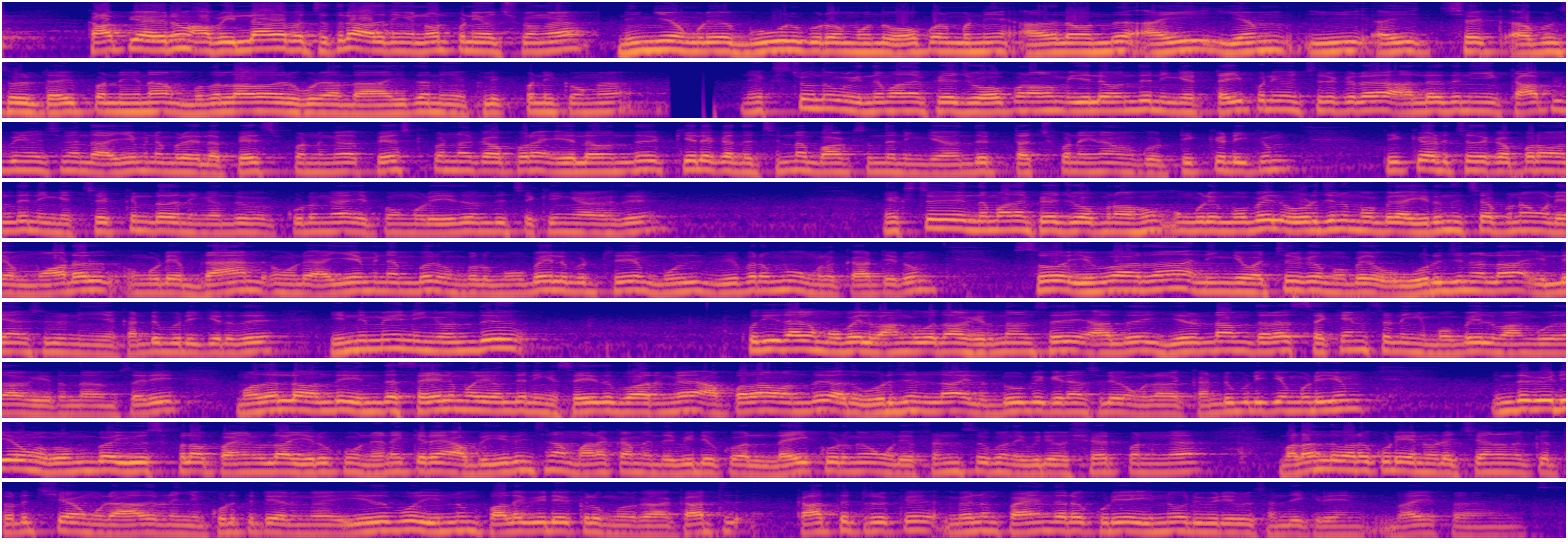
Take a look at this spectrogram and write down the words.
காப்பி ஆயிரும். அப்படி இல்லாத பட்சத்தில் அதை நீங்கள் நோட் பண்ணி வச்சுக்கோங்க. நீங்கள் உங்களுடைய கூகுள் குரோம் வந்து ஓப்பன் பண்ணி அதில் வந்து ஐஎம்இஐ செக் அப்படின்னு சொல்லி டைப் பண்ணிங்கன்னா முதலாவது இருக்கக்கூடிய அந்த இதை நீங்கள் கிளிக் பண்ணிக்கோங்க. நெக்ஸ்ட் வந்து உங்களுக்கு இந்த மாதிரி பேஜ் ஓப்பன் ஆகும். இதில் வந்து நீங்கள் டைப் பண்ணி வச்சிருக்கிற அல்லது நீங்கள் காப்பி பண்ணி வச்சுக்க அந்த ஐஎம் நம்பரை இதில் பேஸ்ட் பண்ணுங்கள் பேஸ்ட் பண்ணதுக்கப்புறம் இதில் வந்து கீழே அந்த சின்ன பாக்ஸ் வந்து நீங்கள் வந்து டச் பண்ணிங்கன்னா உங்களுக்கு ஒரு டிக் அடிக்கும். டிக் அடித்ததுக்கப்புறம் வந்து நீங்கள் செக்குன்றதை நீங்கள் வந்து கொடுங்க. இப்போ உங்களுடைய இது வந்து செக்கிங் ஆகுது. நெக்ஸ்ட்டு இந்த மாதிரி பேஜ் ஓப்பன் ஆகும். உங்களுடைய மொபைல் ஒரிஜினல் மொபைலாக இருந்துச்சு அப்படின்னா உங்களுடைய மாடல் உங்களுடைய பிராண்ட் உங்களுடைய ஐஎம்இ நம்பர் உங்கள் மொபைல் பற்றிய முள் விவரமும் உங்களுக்கு காட்டிடும். ஸோ இவ்வாறு தான் நீங்கள் வச்சுருக்கிற மொபைல் ஒரிஜினலாக இல்லையான்னு சொல்லி நீங்கள் கண்டுபிடிக்கிறது. இன்னுமே நீங்கள் வந்து புதிதாக மொபைல் வாங்குவதாக இருந்தாலும் சரி அது இரண்டாம் தர செகண்ட்ஸில் நீங்கள் மொபைல் வாங்குவதாக இருந்தாலும் சரி முதல்ல வந்து இந்த செயல்முறை வந்து நீங்கள் செய்து பாருங்கள் அப்போ தான் வந்து அது ஒரிஜினலாக இல்லை டூப்ளிகேட்டாக சொல்லி உங்களால் கண்டுபிடிக்க முடியும். இந்த வீடியோ உங்களுக்கு ரொம்ப யூஸ்ஃபுல்லாக பயனுள்ளாக இருக்கும் நினைக்கிறேன். அப்படி இருந்துச்சுன்னா மறக்காமல் இந்த வீடியோக்கு ஒரு லைக் கொடுங்க. உங்களுடைய ஃப்ரெண்ட்ஸுக்கும் இந்த வீடியோ ஷேர் பண்ணுங்கள் வளர்ந்து வரக்கூடிய என்னுடைய சேனலுக்கு தொடர்ச்சியாக உங்களுடைய ஆதரவு நீங்கள் கொடுத்துட்டே இருங்க. இதுபோல் இன்னும் பல வீடியோக்கள் உங்களுக்கு காத்து காத்துட்ருக்கு மேலும் பயன் தரக்கூடிய இன்னொரு வீடியோவில் சந்திக்கிறேன். Bye friends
